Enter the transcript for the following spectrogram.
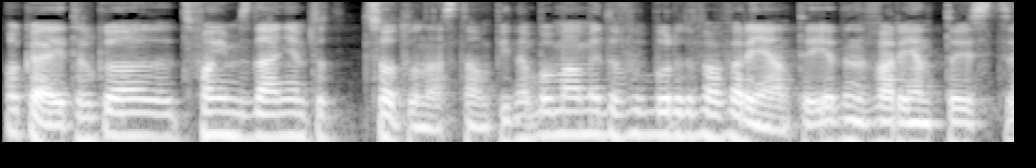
Okej, okay, tylko twoim zdaniem to co tu nastąpi? No bo mamy do wyboru dwa warianty. Jeden wariant to jest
